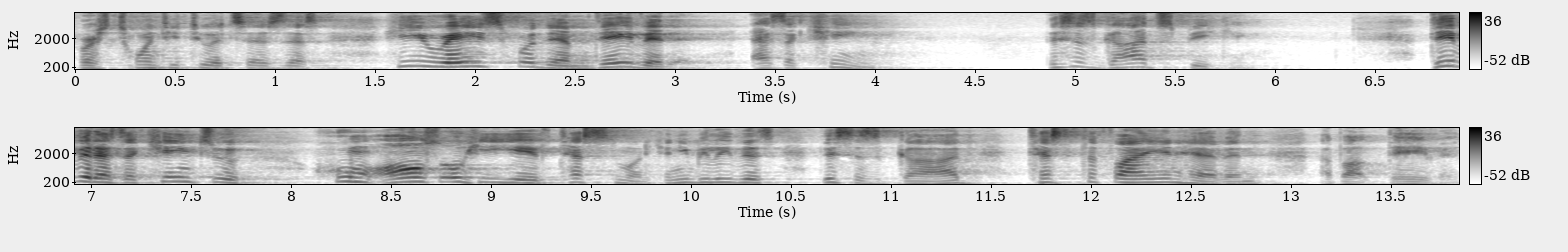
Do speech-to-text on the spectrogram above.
verse 22, it says this He raised for them David as a king. This is God speaking. David as a king to whom also he gave testimony. Can you believe this? This is God testifying in heaven about David.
